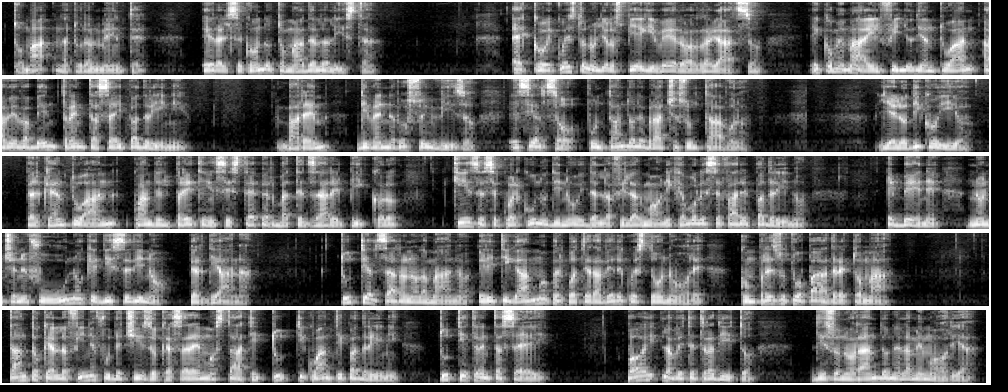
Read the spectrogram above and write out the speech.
Tomà, naturalmente. Era il secondo Tomà della lista. Ecco, e questo non glielo spieghi vero al ragazzo. E come mai il figlio di Antoine aveva ben 36 padrini? Barem divenne rosso in viso e si alzò puntando le braccia sul tavolo. Glielo dico io, perché Antoine, quando il prete insisté per battezzare il piccolo, chiese se qualcuno di noi della filarmonica volesse fare il padrino. Ebbene, non ce ne fu uno che disse di no, per Diana. Tutti alzarono la mano e litigammo per poter avere questo onore, compreso tuo padre, Tomà. Tanto che alla fine fu deciso che saremmo stati tutti quanti padrini, tutti e trentasei. Poi l'avete tradito, disonorandone la memoria.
